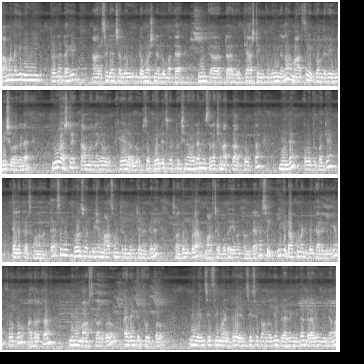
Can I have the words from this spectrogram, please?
ಕಾಮನ್ ಆಗಿ ನೀವು ಈಗ ಪ್ರೆಸೆಂಟಾಗಿ ರೆಸಿಡೆನ್ಷಿಯಲ್ಲು ಡೊಮೋಷನಲ್ಲು ಮತ್ತು ಕ್ಯಾಸ್ಟ್ ಇನ್ಕಮ್ ಇವನ್ನೆಲ್ಲ ಮಾಡಿಸಿ ಇಟ್ಕೊಂಡಿರಿ ಇಂಗ್ಲೀಷ್ ಒಳಗಡೆ. ಇವು ಅಷ್ಟೇ ಕಾಮನ್ ಆಗಿ ಅವ್ರು ಕೇಳೋದು. ಸೊ ಪೊಲೀಸ್ ವೆರಿಫಿಕೇಷನ್ ಅವೆಲ್ಲ ನೀವು ಸೆಲೆಕ್ಷನ್ ಆಗ್ತಾ ಆಗ್ತಾ ಹೋಗ್ತಾ ಮುಂದೆ ಅವ್ರ ಬಗ್ಗೆ ತಲೆ ಕೆಡಿಸ್ಕೊಳ್ಳೋಣಂತೆ ಸೊ ನೀವು ಪೊಲೀಸ್ ವೆರಿಫಿಕೇಷನ್ ಮಾಡಿಸ್ಕೊಂತೀರಿ ಮುಂಚೆ ಅಂತೇಳಿ. ಸೊ ಅದನ್ನು ಕೂಡ ಮಾಡಿಸ್ಕೋಬೋದು, ಏನೂ ತೊಂದರೆ ಇಲ್ಲ. ಸೊ ಈಗ ಡಾಕ್ಯುಮೆಂಟ್ ಬೇಕಾದ್ರೆ ನಿಮಗೆ ಫೋಟೋ ಆಧಾರ್ ಕಾರ್ಡ್, ನಿಮ್ಮ ಮಾರ್ಕ್ಸ್ ಕಾರ್ಡ್ಗಳು ಐಡೆಂಟಿ ಪ್ರೂಫ್ಗಳು ನೀವು ಎನ್ ಸಿ ಸಿ ಮಾಡಿದರೆ ಎನ್ ಸಿ ಸಿ ತೊಗೊಂಡೋಗಿ ಡ್ರೈವಿಂಗ್ ಇದೆ ಡ್ರೈವಿಂಗ್ ಇವನ್ನೆಲ್ಲ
